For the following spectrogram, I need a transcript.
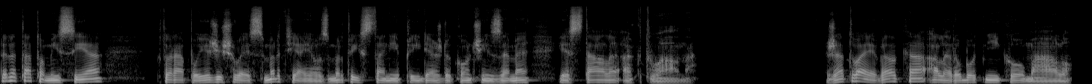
Teda táto misia, ktorá po Ježišovej smrti a jeho zmrtvých staní príde až do končín zeme, je stále aktuálna. Žatva je veľká, ale robotníkov málo.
